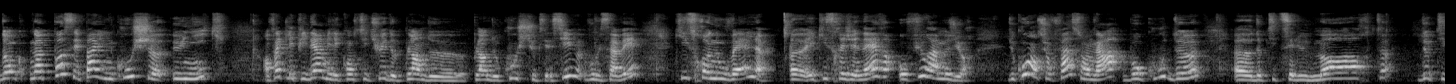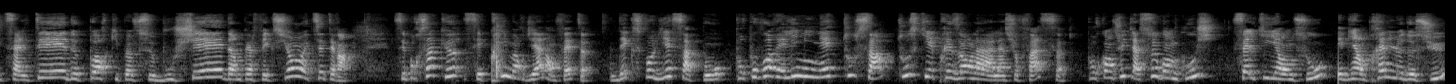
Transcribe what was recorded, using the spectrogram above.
Donc notre peau c'est pas une couche unique, en fait l'épiderme il est constitué de plein de, couches successives, vous le savez, qui se renouvellent euh, et qui se régénèrent au fur et à mesure. Du coup en surface on a beaucoup de, euh, de petites cellules mortes, de petites saletés, de pores qui peuvent se boucher, d'imperfections, etc. C'est pour ça que c'est primordial en fait d'exfolier sa peau pour pouvoir éliminer tout ça, tout ce qui est présent là à la surface, pour qu'ensuite la seconde couche, celle qui est en dessous, eh bien prenne le dessus.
